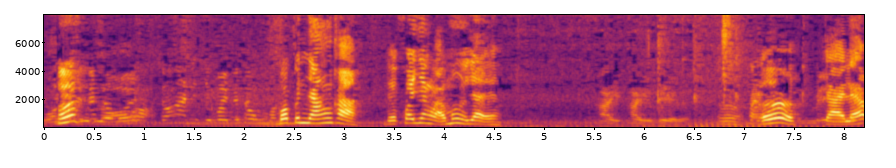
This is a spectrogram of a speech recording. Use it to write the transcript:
ถอนฮะเรียบร้อยสองอันนี้จะไปไปส่งหมดบ่เป็นหยังค่ะ เดี๋ยวค่อยยังหลามือใหญ่ ไข่ไข่เตะเออเออจ่ายแล้ว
